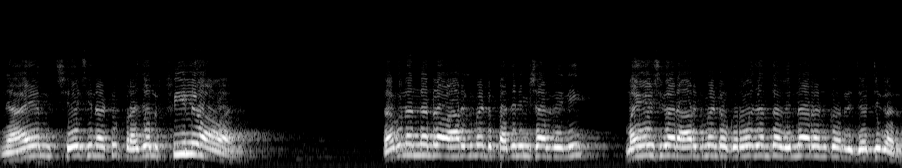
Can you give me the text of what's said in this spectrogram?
న్యాయం చేసినట్టు ప్రజలు ఫీల్ కావాలి. రఘునందన్ రావు ఆర్గ్యుమెంట్ పది నిమిషాలు విని మహేష్ గారు ఆర్గ్యుమెంట్ ఒక రోజంతా విన్నారనుకోండి జడ్జి గారు.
